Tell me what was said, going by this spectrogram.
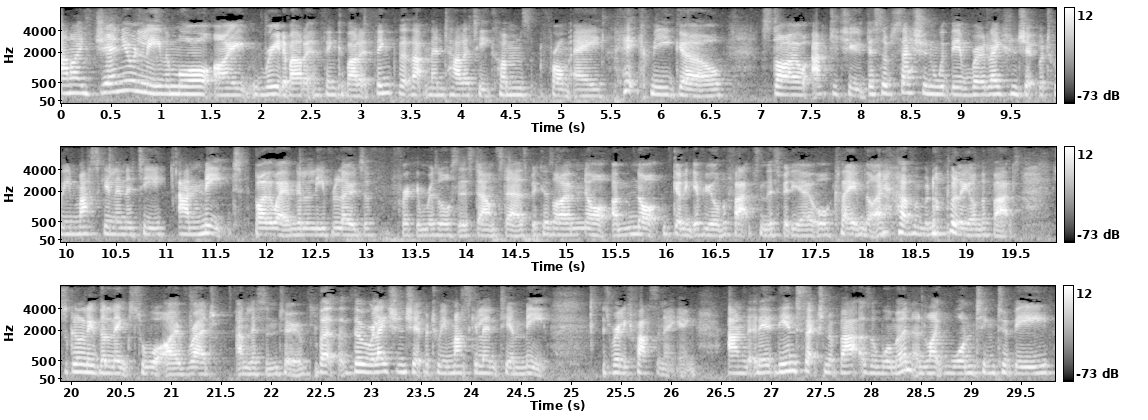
And I genuinely, the more I read about it and think about it, think that that mentality comes from a pick-me girl style attitude, this obsession with the relationship between masculinity and meat. By the way, I'm gonna leave loads of freaking resources downstairs because I'm not I'm not gonna give you all the facts in this video or claim that I have a monopoly on the facts. I'm just gonna leave the links to what I've read and listened to. But the relationship between masculinity and meat is really fascinating. And the intersection of that as a woman and like wanting to be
